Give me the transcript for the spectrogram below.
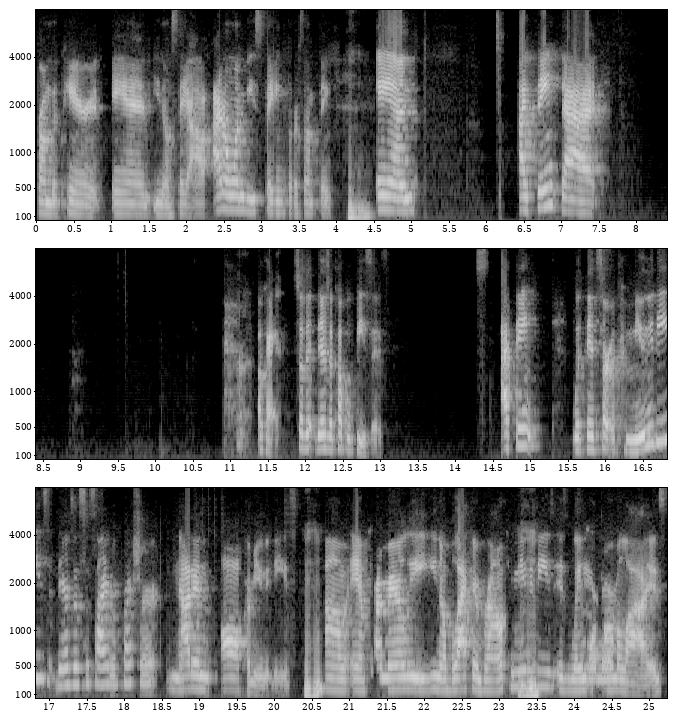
from the parent and you know say I, I don't want to be spanked or something. Mhm. And I think that okay, so th- there's a couple pieces. I think within certain communities there's a societal pressure, not in all communities. Mhm. Um, and primarily, you know, black and brown communities is way more normalized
